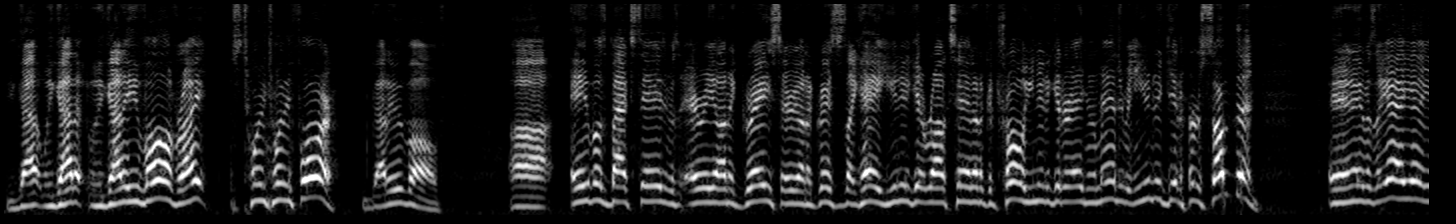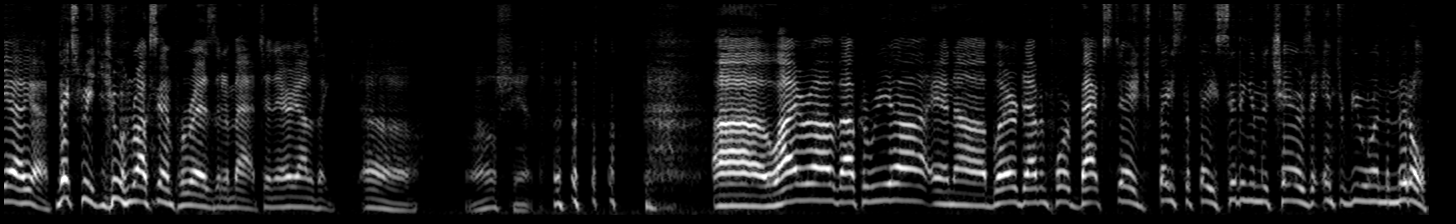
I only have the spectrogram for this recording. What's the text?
you got we got it we got to evolve, right? It's 2024. We got to evolve. Uh, Ava's backstage with Arianna Grace. Arianna Grace is like, "Hey, you need to get Roxanne under control. You need to get her anger management. You need to get her something." And Ava's like, "Yeah, yeah, yeah, yeah. Next week, you and Roxanne Perez in a match." And Arianna's like, oh, well, shit." Uh, Lyra, Valkyria, and uh, Blair Davenport backstage, face to face, sitting in the chairs. The interviewer in the middle.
